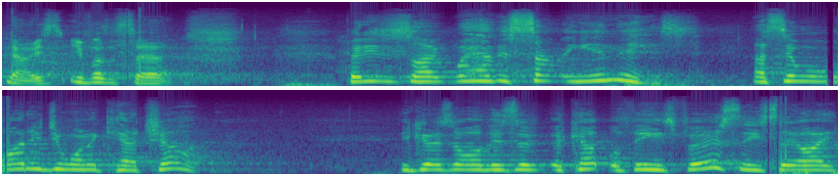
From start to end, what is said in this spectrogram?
No, he wasn't saying that. But he's just like, wow, there's something in this. I said, well, why did you want to catch up? He goes, oh, there's a, a couple of things. Firstly, he said, I,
